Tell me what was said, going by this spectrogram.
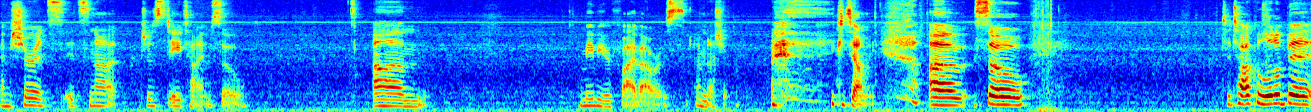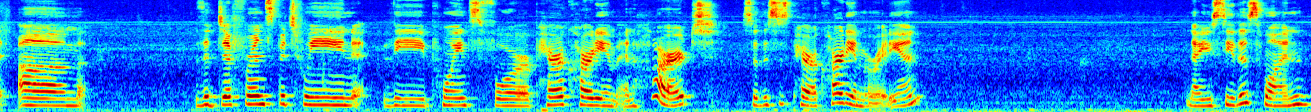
I'm sure it's it's not just daytime, so um, maybe you're five hours. I'm not sure. you can tell me. Um, so to talk a little bit um, the difference between the points for pericardium and heart. So this is pericardium meridian. Now you see this one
